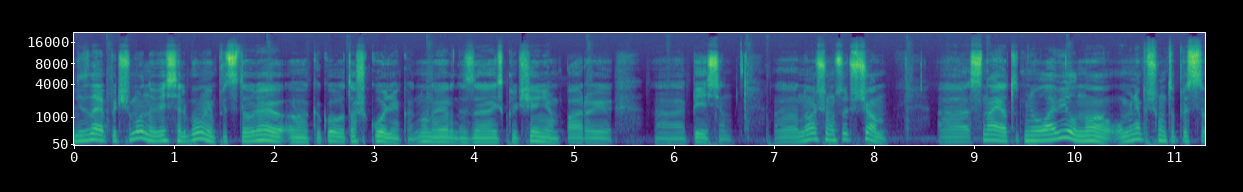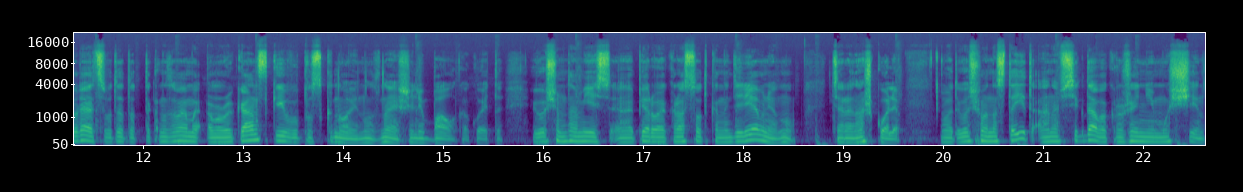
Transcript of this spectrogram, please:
Не знаю почему, но весь альбом я представляю э, какого-то школьника. Ну, наверное, за исключением пары э, песен. Э, ну, в общем, суть в чем. Сна я тут не уловил, но у меня почему-то представляется вот этот так называемый американский выпускной, ну, знаешь, или бал какой-то. И, в общем, там есть э, первая красотка на деревне, ну, тире на школе. Вот, и, в общем, она стоит, она всегда в окружении мужчин.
